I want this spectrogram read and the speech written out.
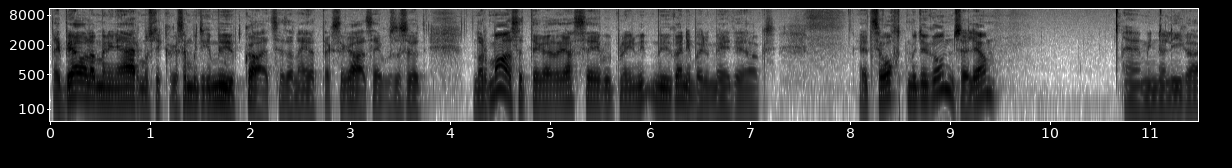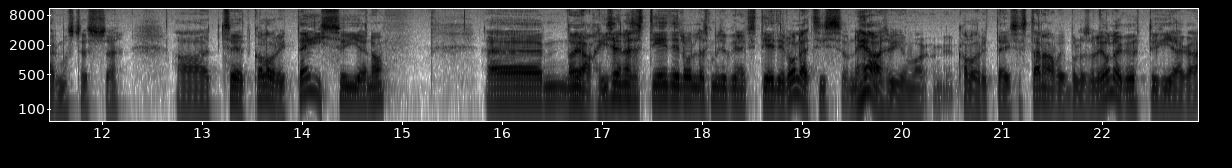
ta ei pea olema nii äärmuslik, aga see muidugi müüb ka, et seda näidatakse ka, see, kui sa sööd normaalselt, ega jah, see võib-olla ei müü ka nii palju meedia jaoks. et see oht muidugi on seal jah Äh, minna liiga äärmustesse. et see, et kalorid täis süüa, noh, äh, nojah, iseenesest dieedil olles muidugi näiteks dieedil oled, siis on hea süüa oma kalorid täis, sest täna võib-olla sul ei ole kõht tühi, aga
